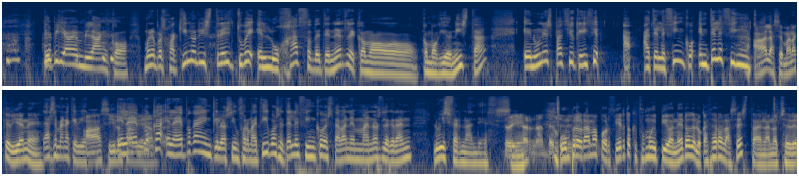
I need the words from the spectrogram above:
Te he pillado en blanco. Bueno, pues Joaquín Oristrell tuve el lujazo de tenerle como, como guionista en un espacio que hice a, a Telecinco, en Telecinco. Ah, la semana que viene. La semana que viene. Ah, sí, lo en la sabía. época En la época en que los informativos de Telecinco estaban en manos del gran Luis Fernández. Luis Fernández. Un programa, por cierto, que fue muy pionero de lo que hace ahora la sexta, en la noche de,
